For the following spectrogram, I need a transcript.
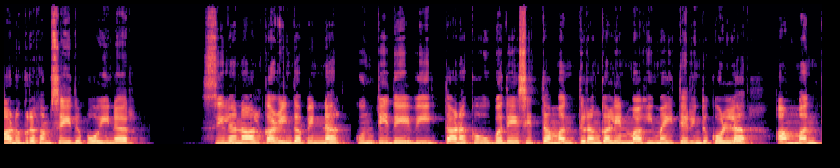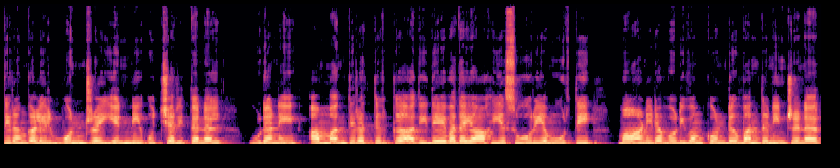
அனுகிரகம் செய்து போயினர். சில நாள் கழிந்த பின்னர் குந்தி தேவி தனக்கு உபதேசித்த மந்திரங்களின் மகிமை தெரிந்து கொள்ள அம்மந்திரங்களில் ஒன்றை எண்ணி உச்சரித்தனள். உடனே அம்மந்திரத்திற்கு அதிதேவதையாகிய சூரியமூர்த்தி மானிட வடிவம் கொண்டு வந்து நின்றனர்.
